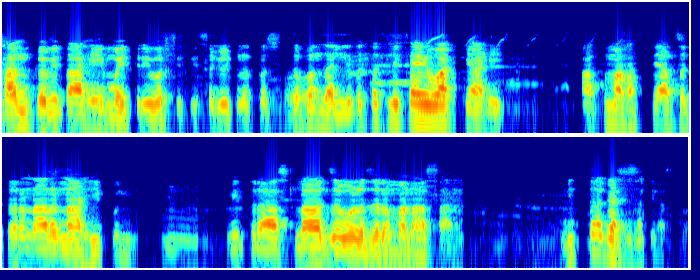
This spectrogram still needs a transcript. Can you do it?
छान कविता आहे मैत्रीवरची ती सगळीकडे प्रसिद्ध पण झालेली पण त्यातले काही वाक्य आहे आत्महत्याचं करणार नाही कुणी. मित्र असला जवळ जर मनासा मित्र कशासाठी असतात?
